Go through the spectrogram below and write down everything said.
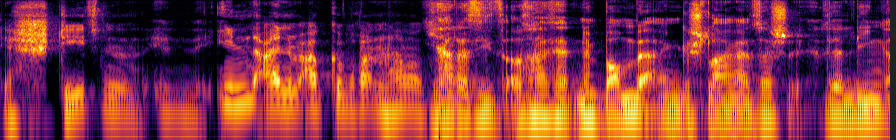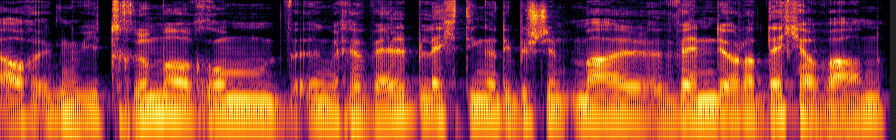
Der steht in, in, in, einem abgebrannten Haus. Ja, das sieht aus, als hätte eine Bombe eingeschlagen. Also da liegen auch irgendwie Trümmer rum, irgendwelche Wellblechdinger, die bestimmt mal Wände oder Dächer waren.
